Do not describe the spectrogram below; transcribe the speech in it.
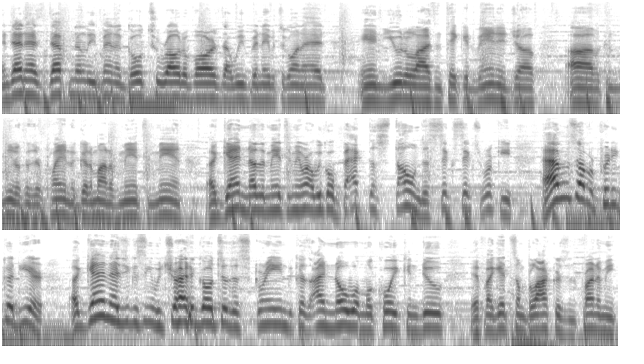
And that has definitely been a go to route of ours that we've been able to go on ahead and utilize and take advantage of. Uh, you know, because they're playing a good amount of man to man. Again, another man to man route. We go back to Stone, the six-six rookie, have himself a pretty good year. Again, as you can see, we try to go to the screen because I know what McCoy can do if I get some blockers in front of me.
